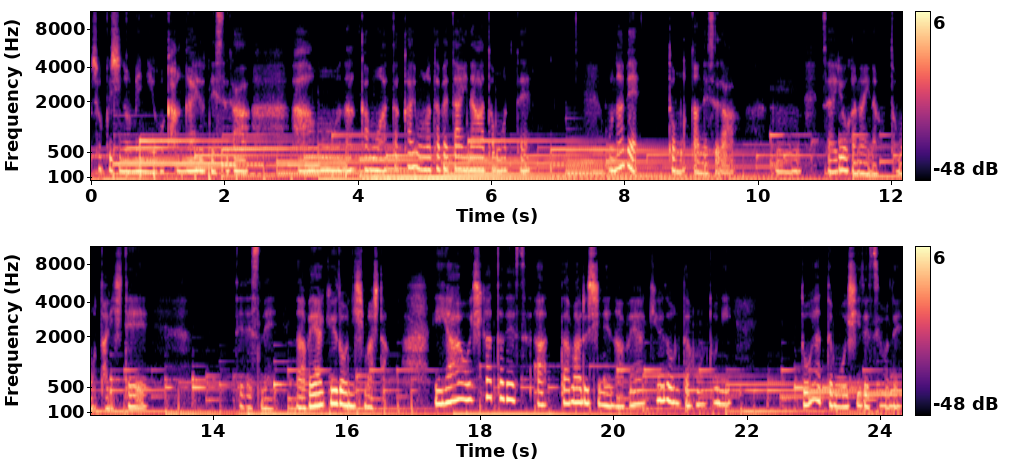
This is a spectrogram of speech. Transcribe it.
食事のメニューを考えるんですがああもうなんかもうあったかいもの食べたいなと思ってお鍋と思ったんですが、うん、材料がないなと思ったりしてでですね鍋焼きうどんにしました。いやー美味しかったです。あったまるしね鍋焼きうどんって本当にどうやっても美味しいですよね。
